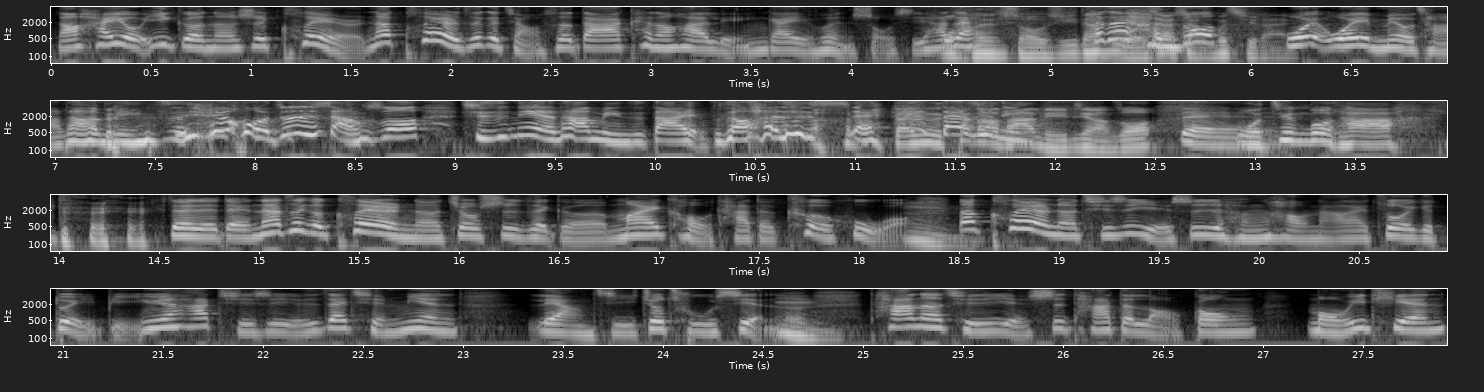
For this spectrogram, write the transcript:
然后还有一个呢是 Claire，那 Claire 这个角色大家看到她的脸应该也会很熟悉，她在很熟悉，她在很多，我也我也没有查她的名字，因为我就是想说，其实念了她名字，大家也不知道她是谁，但是看到她，你讲说，对，我见过她，对。对对对，那这个 Claire 呢，就是这个 Michael 他的客户哦，嗯、那 Claire 呢？其实也是很好拿来做一个对比，因为它其实也是在前面两集就出现了。她、嗯、呢，其实也是她的老公。某一天，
